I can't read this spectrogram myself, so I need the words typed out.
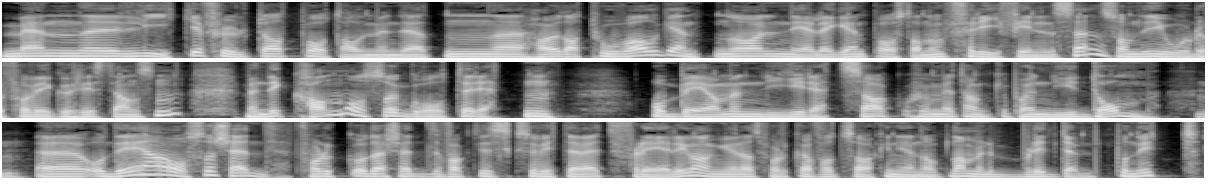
men eh, like fullt at påtalemyndigheten har jo da to valg, enten å nedlegge en påstand om frifinnelse, som de gjorde for Viggo Kristiansen, men de kan også gå til retten og be om en ny rettssak med tanke på en ny dom. Mm. Uh, og det har også skjedd. Folk, og det har skjedd faktisk, så vidt jeg vet, flere ganger at folk har fått saken gjenåpna, men blir dømt på nytt.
